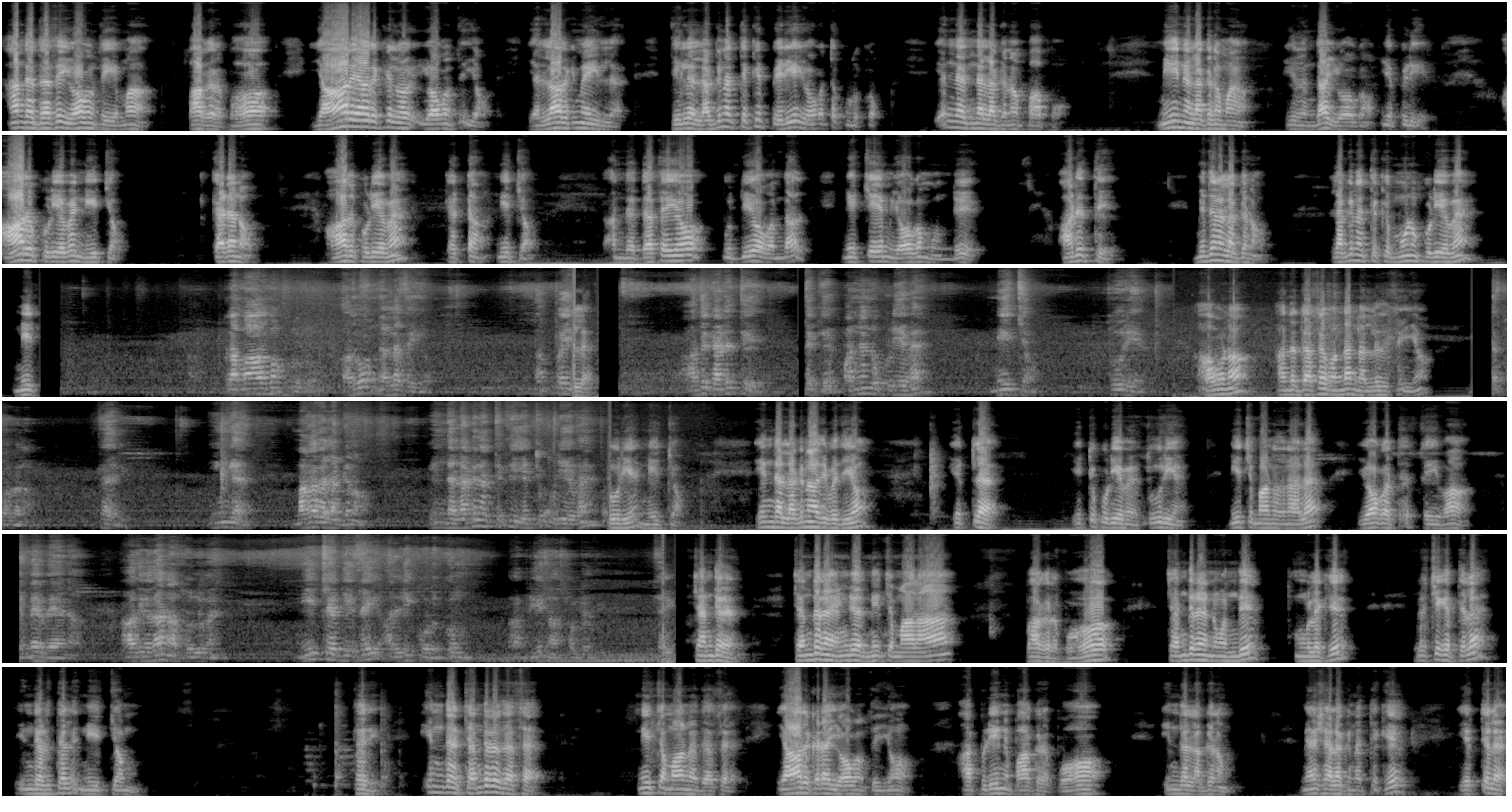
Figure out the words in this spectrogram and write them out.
அந்த தசை யோகம் செய்யுமா? பார்க்குறப்போ யார் யாருக்கு யோகம் செய்யும்? எல்லாருக்குமே இல்லை. சில லக்னத்துக்கு பெரிய யோகத்தை கொடுக்கும். என்ன லக்னம் பார்ப்போம். மீன லக்னமாக இருந்தால் யோகம். எப்படி? ஆறு கூடியவன் நீச்சம். கெடணும் ஆறு கூடியவன் கெட்டான் நீச்சம். அந்த தசையோ புத்தியோ வந்தால் நிச்சயம் யோகம் உண்டு. அடுத்து மிதன லக்னம். லக்னத்துக்கு மூணு கூடியவன் நீ பிரமாதமாக கொடுக்கும் அதுவும் நல்லா செய்யும். தப்பே இல்லை. அதுக்கு அடுத்து அதுக்கு பன்னெண்டு கூடியவன் நீச்சம் சூரியன். அவனும் அந்த தசை வந்தால் நல்லது செய்யும். சொல்லலாம் சரி. இங்கே மகர லக்னம். இந்த லக்னத்துக்கு எட்டு கூடியவன் சூரியன் நீச்சம். இந்த லக்னாதிபதியும் எட்டில் எட்டு கூடியவன் சூரியன். நீச்சமானதுனால யோகத்தை செய்வான். எதுவுமே வேணாம். அதுக்கு தான் நான் சொல்லுவேன். நீச்ச திசை அள்ளி கொடுக்கும் அப்படின்னு நான் சொல்றது. சரி சந்திரன். சந்திரன் எங்கே நீச்சமாலாம் பார்க்குறப்போ சந்திரன் வந்து உங்களுக்கு விருச்சிகத்தில் இந்த இடத்துல நீச்சம். சரி இந்த சந்திர தசை நீச்சமான தசை யாருக்கடா யோகம் செய்யும் அப்படின்னு பார்க்குறப்போ இந்த லக்னம் மேஷ லக்னத்துக்கு எட்டில்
